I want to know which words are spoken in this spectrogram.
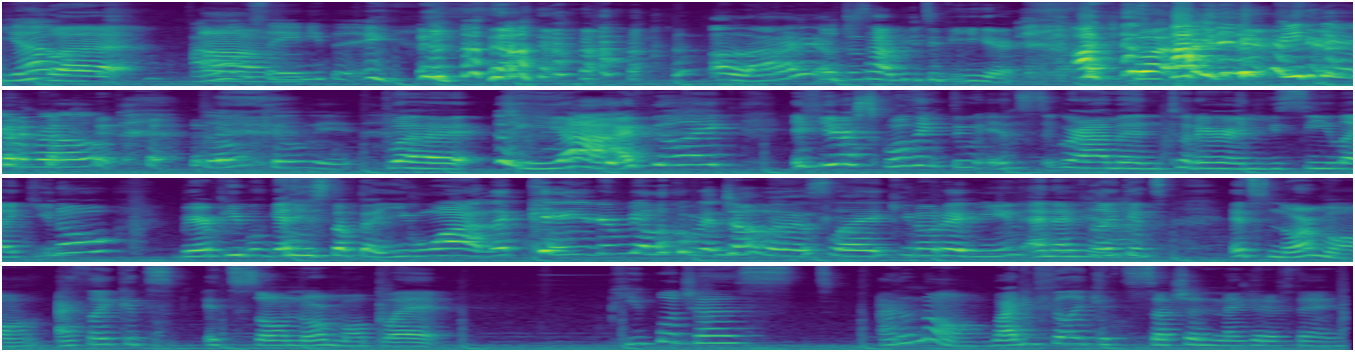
Yeah. but I won't um, say anything. a lie. I'm just happy to be here. I'm just But- happy to be here, bro. Don't kill me. But yeah, I feel like if you're scrolling through Instagram and Twitter and you see like you know bare people getting stuff that you want, like okay, you're gonna be a little bit jealous. Like you know what I mean? And I feel like it's it's normal. I feel like it's it's so normal, but people just I don't know. Why do you feel like it's such a negative thing?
